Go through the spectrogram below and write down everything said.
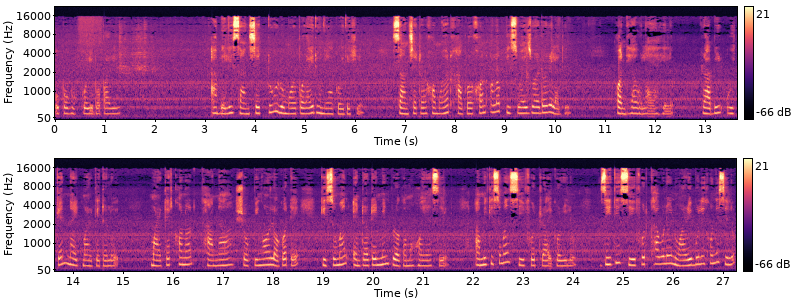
উপভোগ কৰিব পাৰি। আবেলি ছানছেটটো ৰুমৰ পৰাই ধুনীয়াকৈ দেখি। ছানছেটৰ সময়ত সাগৰখন অলপ পিছুৱাই যোৱাৰ দৰে লাগিল। সন্ধিয়া ওলাই আহিলোঁ। ৰাবিৰ উইকেণ্ড নাইট মাৰ্কেটলৈ। মাৰ্কেটখনত খানা শ্বপিঙৰ লগতে কিছুমান এণ্টাৰটেইনমেণ্ট প্ৰগ্ৰামো হৈ আছিল। আমি কিছুমান চি ফুড ট্ৰাই কৰিলোঁ। যি টি চি ফুড খাবলৈ নোৱাৰি বুলি শুনিছিলোঁ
